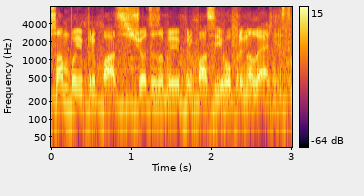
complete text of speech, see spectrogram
сам боєприпас, що це за боєприпас, його приналежність.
